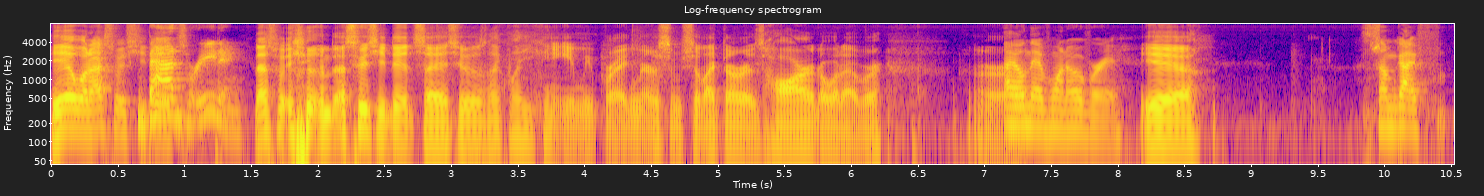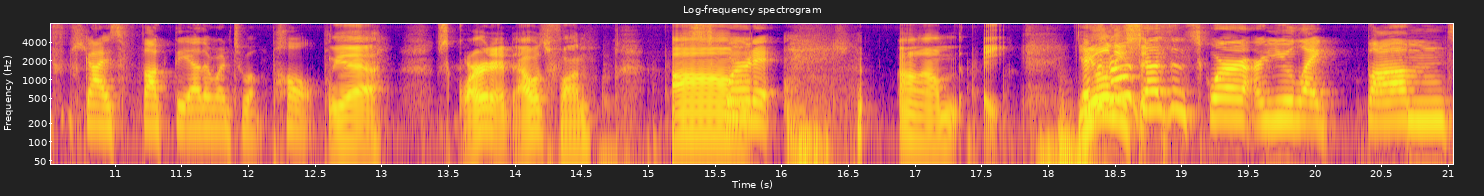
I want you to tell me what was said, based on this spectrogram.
yeah, well, that's what she bad did. breeding. That's what that's what she did say. She was like, "Well, you can't get me pregnant or some shit like that, or it's hard or whatever." Or, I only have one ovary. yeah, Some guy, f- guys fucked the other one to a pulp. yeah, squirted. That was fun. Um, Squirt it. Um, you If a girl doesn't squirt, are you like bummed,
